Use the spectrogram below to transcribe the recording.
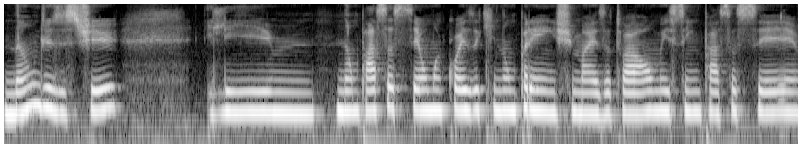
não desistir, ele não passa a ser uma coisa que não preenche mais a tua alma e sim passa a ser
